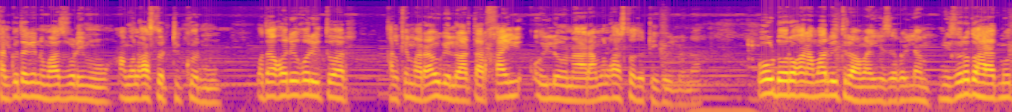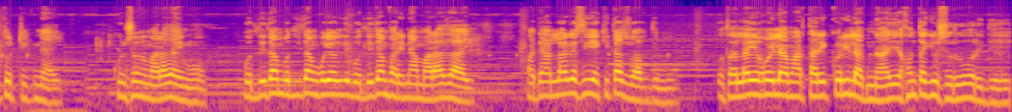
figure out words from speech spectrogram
কালকে তাকে নমাজ পড়িমু আমল কাজ তো ঠিক করমু কথা করি করি তো আর কালকে মারাও গেল আর তার খাইল হইল না আর আমল কাজ তো ঠিক হইল না। ও ডরখান আমার ভিতরে আমাই গেছে, কইলাম নিজেরও তো হায়াত মতো ঠিক নাই। কোন সময় মারা যাইমু বদলিতাম বদলিতাম কইয়া যদি বদলিতাম পারি না মারা যায়। বাদে আল্লাহর কাছে কিতা জবাব দিমু? ওটার লাগি কইলাম আর তারিখ করি লাভ নাই। এখন তাকেও শুরু করে দেই।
